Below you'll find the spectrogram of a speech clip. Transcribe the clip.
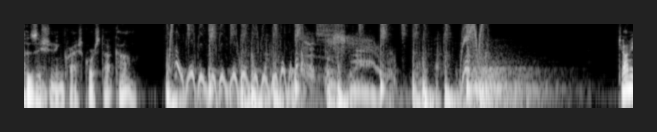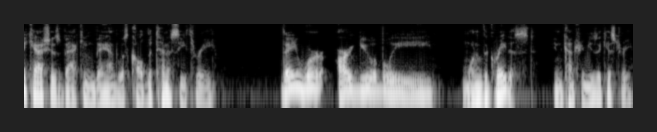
positioningcrashcourse.com. Johnny Cash's backing band was called the Tennessee Three. They were arguably one of the greatest in country music history.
